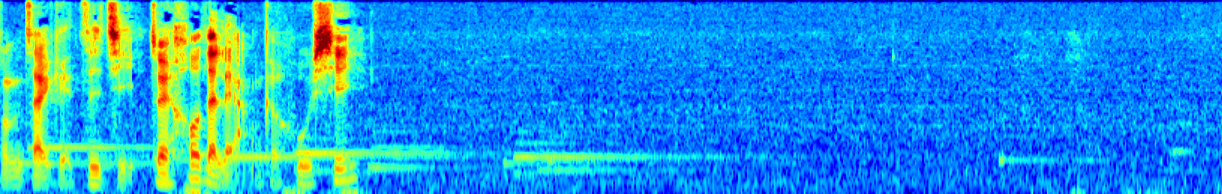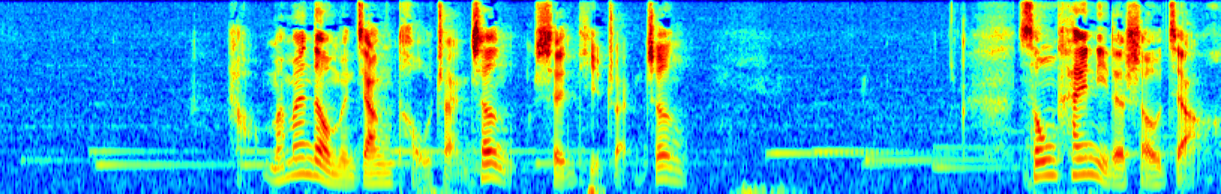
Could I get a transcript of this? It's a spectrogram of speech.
我们再给自己最后的两个呼吸。好，慢慢的，我们将头转正，身体转正，松开你的手脚。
